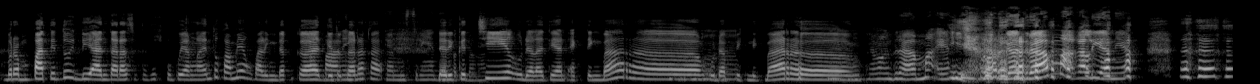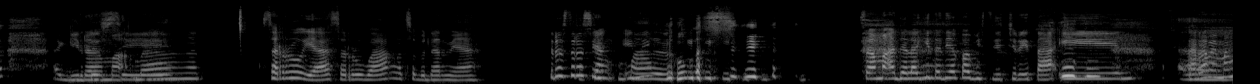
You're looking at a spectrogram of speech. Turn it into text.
berempat itu di antara sepupu-sepupu yang lain tuh kami yang paling deket gitu Paling karena ka- chemistry-nya dari dapet banget. kecil udah latihan acting bareng Mm-mm. udah piknik bareng Mm, memang drama ya Iya. keluarga drama kalian ya gitu drama sih banget seru ya seru banget sebenarnya. Terus terus yang ini? malu sih sama ada lagi tadi aku habis diceritain. Karena Ah. memang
